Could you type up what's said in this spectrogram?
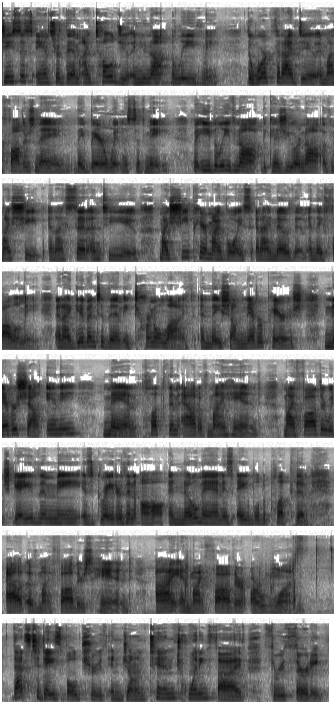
Jesus answered them, I told you, and you not believe me. The work that I do in my Father's name, they bear witness of me. But ye believe not, because you are not of my sheep. And I said unto you, My sheep hear my voice, and I know them, and they follow me. And I give unto them eternal life, and they shall never perish, never shall any man pluck them out of my hand. My Father which gave them me is greater than all, and no man is able to pluck them out of my Father's hand. I and my Father are one. That's today's bold truth in John 10 25 through 30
